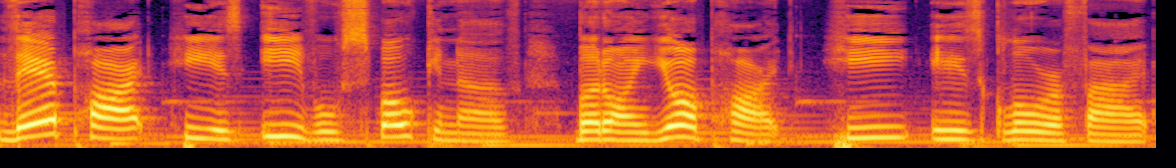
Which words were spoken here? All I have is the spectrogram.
their part, he is evil spoken of, but on your part, he is glorified.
